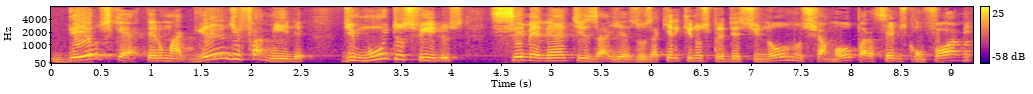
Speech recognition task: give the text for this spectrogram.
Deus quer ter uma grande família de muitos filhos semelhantes a Jesus, aquele que nos predestinou, nos chamou para sermos conforme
